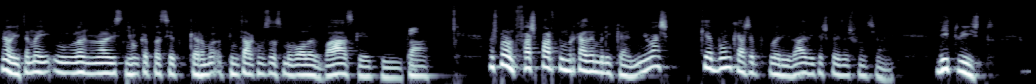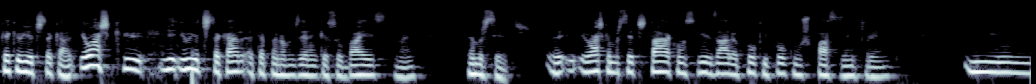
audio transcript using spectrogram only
Não, e também o Lando Norris tinha um capacete que era uma- pintado como se fosse uma bola de basquete e tal. Mas pronto, faz parte do mercado americano. E eu acho que é bom que haja popularidade e que as coisas funcionem. Dito isto, o que é que eu ia destacar? Eu acho que eu ia destacar, até para não me dizerem que eu sou biased, não é? A Mercedes. Eh, Eu acho que a Mercedes está a conseguir dar a pouco e pouco uns passos em frente. E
